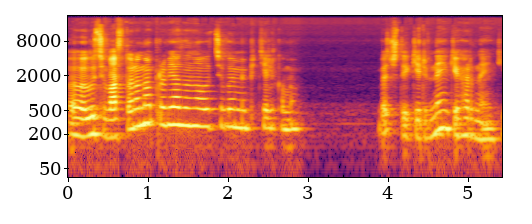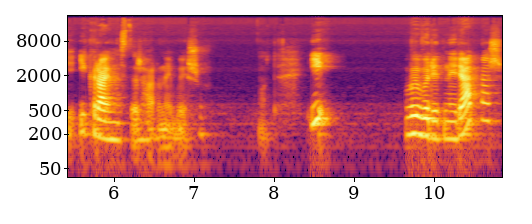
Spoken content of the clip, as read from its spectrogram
е, лицева сторона пров'язана лицевими петельками. Бачите, які рівненькі, гарненькі. І край у нас теж гарний вийшов. От. І виворітний ряд наш.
